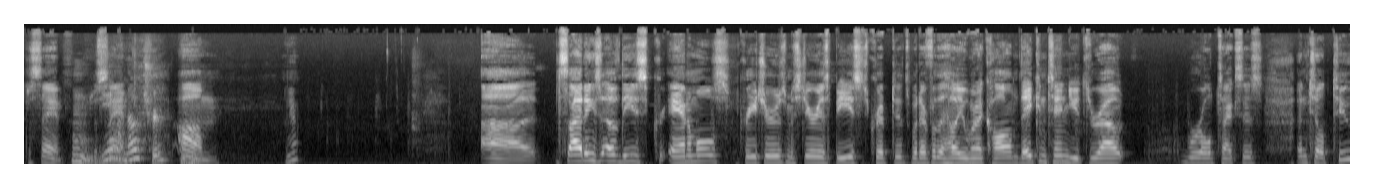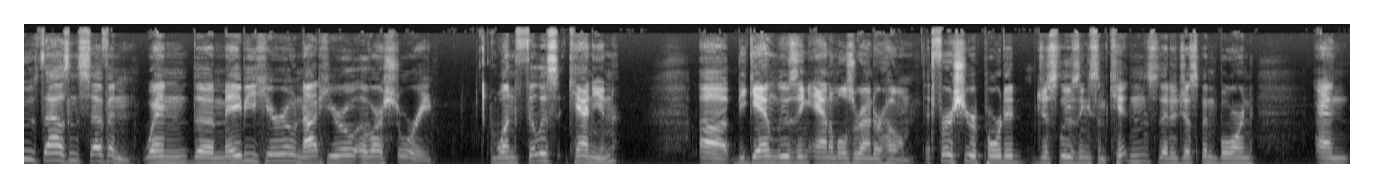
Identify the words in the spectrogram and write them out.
Just saying. Hmm. Just yeah. saying. No. True. Um. Uh, sightings of these cr- animals, creatures, mysterious beasts, cryptids, whatever the hell you want to call them, they continued throughout rural Texas until 2007, when the maybe hero, not hero of our story, one Phyllis Canion, uh, began losing animals around her home. At first, she reported just losing some kittens that had just been born, and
